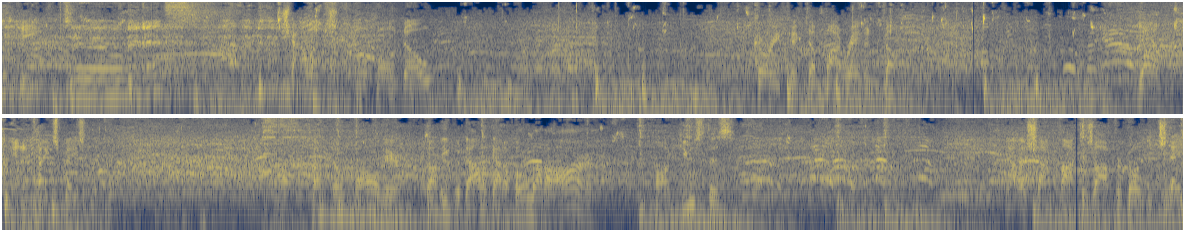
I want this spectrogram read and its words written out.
McGee. Two minutes. Challenge. Oh, no. Curry picked up by Raymond Felton. Young in a tight space. Uh, tough no call there. Thought Iguodala got a whole lot of arm on Huestis. Now the shot clock is off for Golden State.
